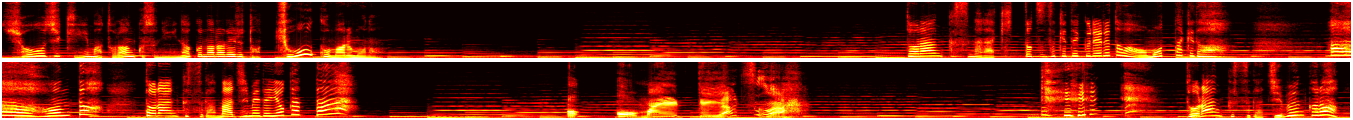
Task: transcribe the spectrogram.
正直今トランクスにいなくなられると超困るもの。トランクスならきっと続けてくれるとは思ったけど。ああほんと。トランクスが真面目でよかった。お前ってやつは。トランクスが自分から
